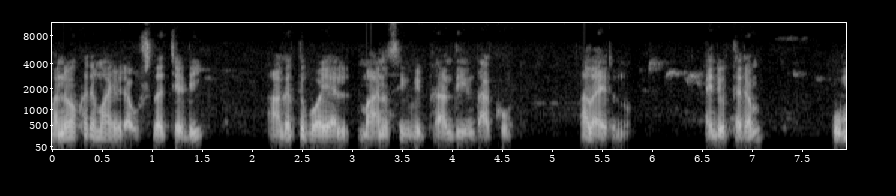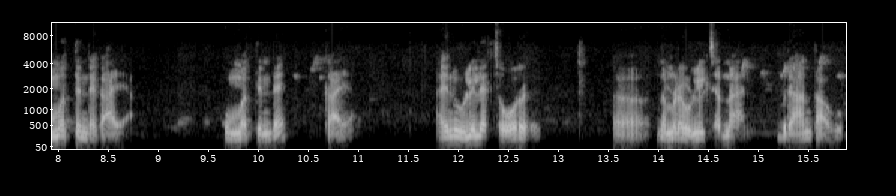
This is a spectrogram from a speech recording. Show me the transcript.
മനോഹരമായ ഒരു ഔഷധ ചെടി അകത്തു പോയാൽ മാനസിക വിഭ്രാന്തി ഉണ്ടാക്കും. അതായിരുന്നു അതിന്റെ ഉത്തരം ഉമ്മത്തിന്റെ കായ. ഉമ്മത്തിന്റെ കായ. അതിന്റെ ഉള്ളിലെ ചോറ് നമ്മുടെ ഉള്ളിൽ ചെന്നാൽ ഭ്രാന്താകും.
